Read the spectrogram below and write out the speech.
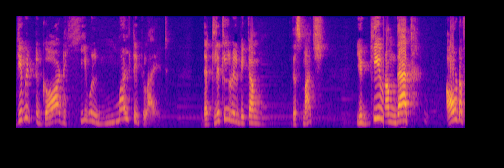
give it to God. He will multiply it. That little will become this much. You give from that out of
